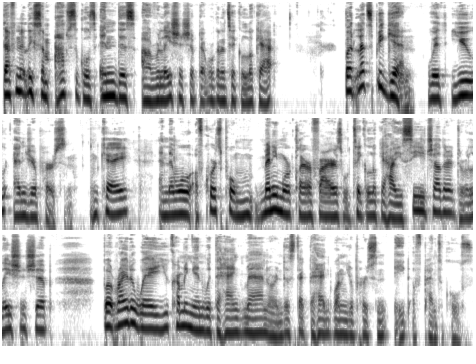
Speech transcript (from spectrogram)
definitely some obstacles in this uh, relationship that we're going to take a look at. But let's begin with you and your person, okay? And then we'll, of course, pull many more clarifiers. We'll take a look at how you see each other, the relationship. But right away, you coming in with the hanged man, or in this deck, the hanged one, your person, eight of pentacles.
